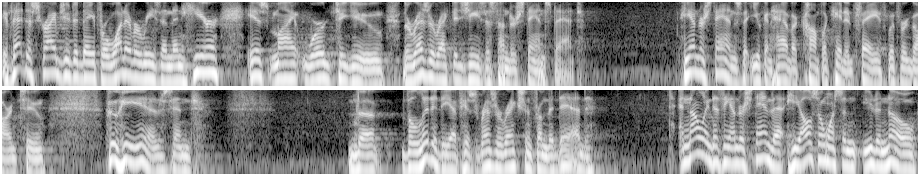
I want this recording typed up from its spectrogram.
if that describes you today for whatever reason, then here is my word to you. The resurrected Jesus understands that. He understands that you can have a complicated faith with regard to who he is and the validity of his resurrection from the dead. And not only does he understand that, he also wants you to know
